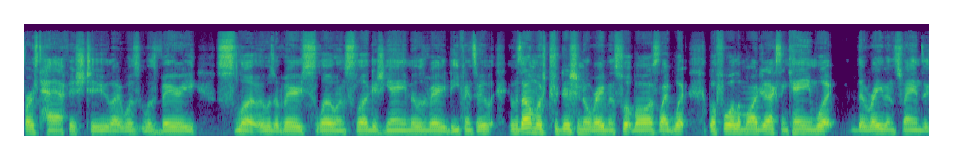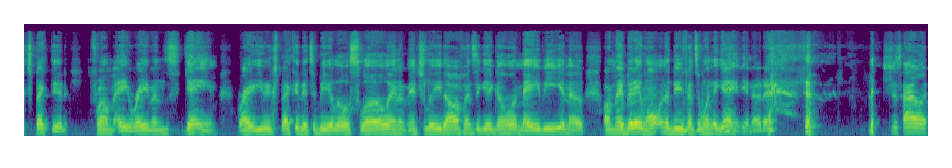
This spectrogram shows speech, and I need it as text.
first half ish too, like was was very slow. It was a very slow and sluggish game. It was very defensive. It, it was almost traditional Ravens football. It's like what before Lamar Jackson came, what the Ravens fans expected from a Ravens game, right? You expected it to be a little slow and eventually the offense to get going, maybe, you know, or maybe they want the defense to win the game, you know. That, that's just how it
